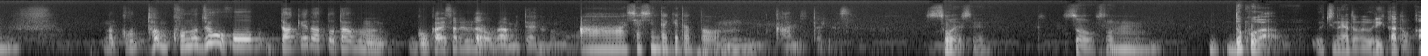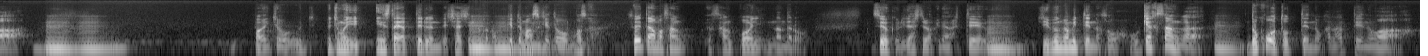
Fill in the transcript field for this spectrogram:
まあ、こ多分この情報だけだと多分誤解されるだろうなみたいなのもああ写真だけだと、うん、感じたりする。そうですね。そうそう、うん、どこがうちの宿の売りかとか、うんうん、まあ一応うちもインスタやってるんで写真とか載っけてますけど、うんうん、それってあんま参参考になんだろう。強く売り出してるわけじゃなくて、うん、自分が見てるのはそうお客さんがどこを取ってんのかなっていうのは、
